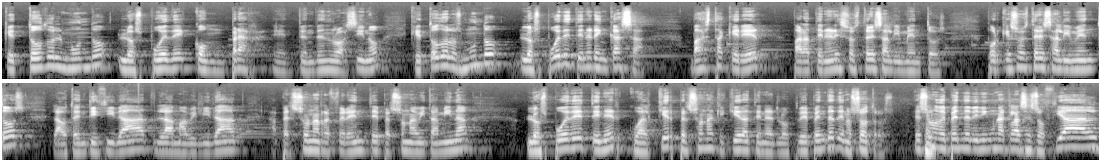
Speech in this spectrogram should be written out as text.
que todo el mundo los puede comprar, entendiéndolo así, ¿no? Que todo el mundo los puede tener en casa, basta querer para tener esos tres alimentos. Porque esos tres alimentos, la autenticidad, la amabilidad, la persona referente, persona vitamina, los puede tener cualquier persona que quiera tenerlos. Depende de nosotros. Eso no depende de ninguna clase social,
